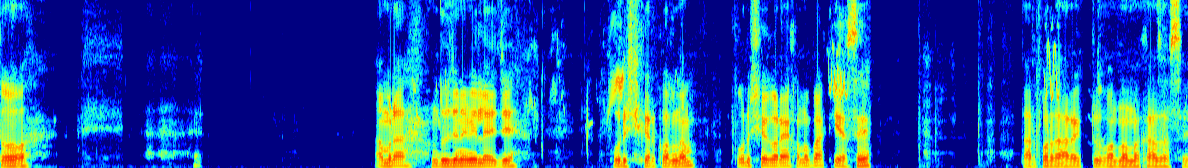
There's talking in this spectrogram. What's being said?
তো আমরা দুজনে মিলে যে পরিষ্কার করলাম। পরিষ্কার করা এখনও বাকি আছে। তারপর আর একটু অন্যান্য কাজ আছে।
